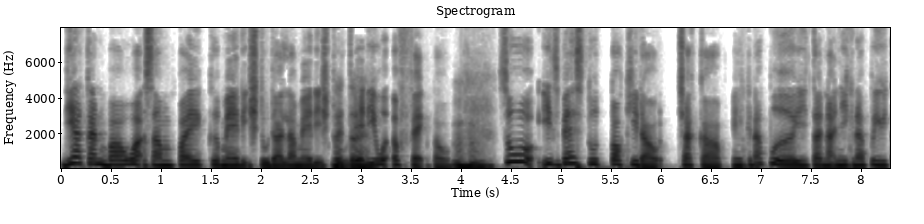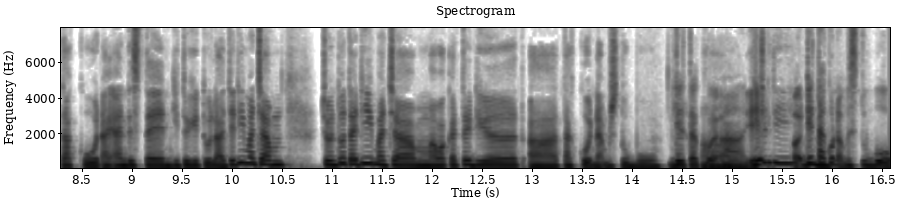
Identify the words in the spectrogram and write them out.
Dia akan bawa sampai ke marriage tu dalam marriage tu. Betul. Then it will affect tau. mm-hmm. So it's best to talk it out. Cakap, eh kenapa you tak nak ni? Kenapa you takut? I understand gitu-gitulah. Jadi macam contoh tadi macam awak kata dia uh, takut nak bersetubuh. Dia takut ah, dia, actually, dia hmm. takut nak bersetubuh.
